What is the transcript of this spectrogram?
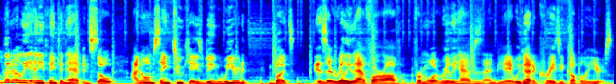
literally anything can happen. So I know I'm saying 2K is being weird, but is it really that far off from what really happens in the NBA? We've had a crazy couple of years.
